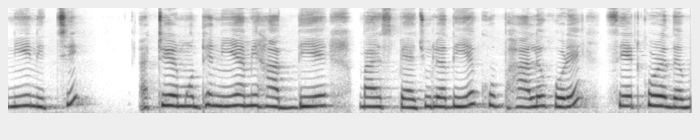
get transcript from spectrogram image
নিয়ে নিচ্ছি। আর ট্রের মধ্যে নিয়ে আমি হাত দিয়ে বা স্প্যাচুলা দিয়ে খুব ভালো করে সেট করে দেব।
